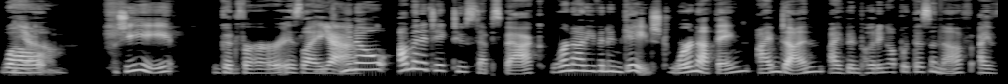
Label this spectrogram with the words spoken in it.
Well, yeah. she, good for her, is like, Yeah. you know, I'm going to take two steps back. We're not even engaged. We're nothing. I'm done. I've been putting up with this enough. I've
